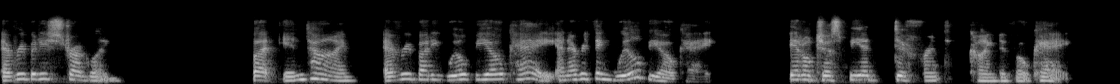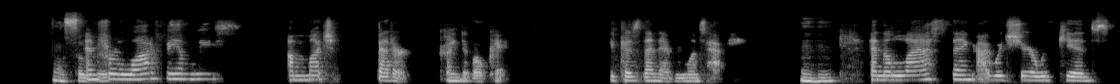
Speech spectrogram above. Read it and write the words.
Everybody's struggling. But in time, everybody will be okay and everything will be okay. It'll just be a different kind of okay. that's so and good. for a lot of families, a much better kind of okay because then everyone's happy. Mhm. And the last thing I would share with kids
